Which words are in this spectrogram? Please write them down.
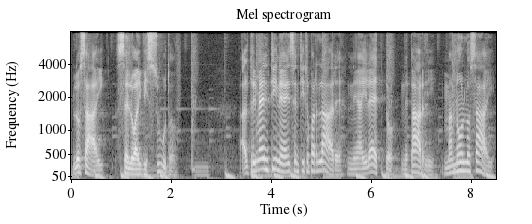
Lo sai se lo hai vissuto. Altrimenti ne hai sentito parlare, ne hai letto, ne parli, ma non lo sai.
